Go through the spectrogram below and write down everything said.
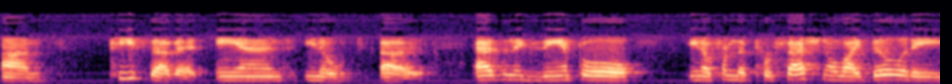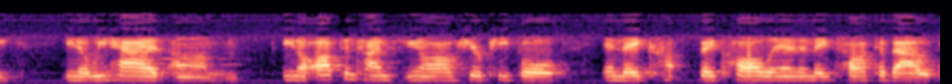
um, piece of it. And, you know, uh, as an example, you know, from the professional liability, you know, we had, um, you know, oftentimes, you know, I'll hear people and they they call in and they talk about,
